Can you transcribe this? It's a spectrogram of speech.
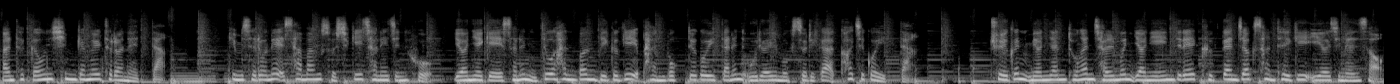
안타까운 심경을 드러냈다. 김세론의 사망 소식이 전해진 후 연예계에서는 또 한 번 비극이 반복되고 있다는 우려의 목소리가 커지고 있다. 최근 몇 년 동안 젊은 연예인들의 극단적 선택이 이어지면서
